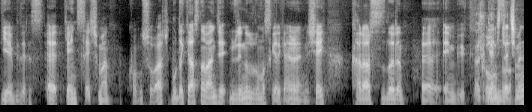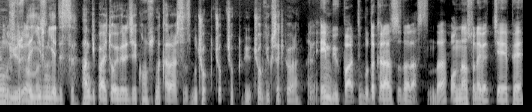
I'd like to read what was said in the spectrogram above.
diyebiliriz. Evet genç seçmen konusu var. Buradaki aslında bence üzerine durulması gereken en önemli şey kararsızların e, en büyük Evet, çoğunluğu genç seçmenin oluşturuyor olması. %27'si hangi parti oy vereceği konusunda kararsız. Bu çok çok çok büyük, çok yüksek bir oran. Hani en büyük parti burada kararsızlar aslında. Ondan sonra evet CHP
